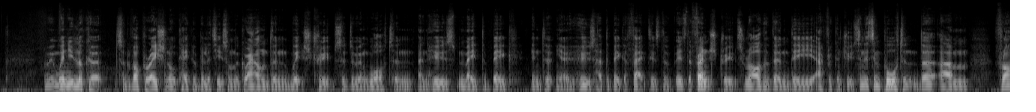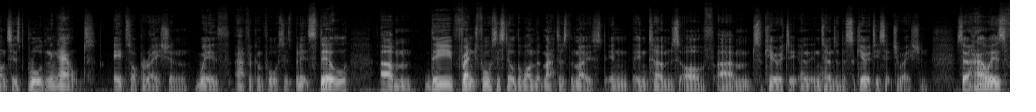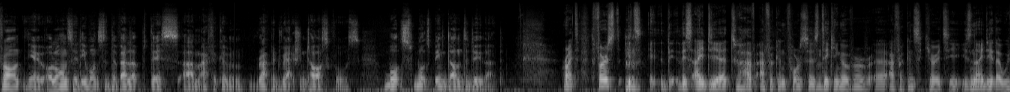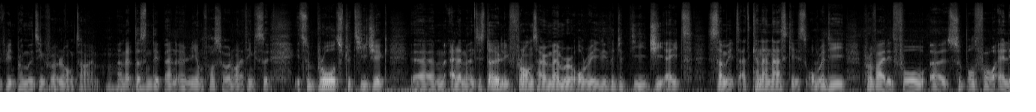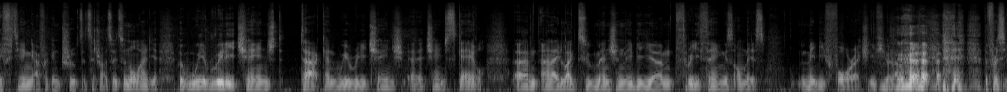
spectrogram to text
I mean, when you look at sort of operational capabilities on the ground and which troops are doing what and, and who's made the big into you know who's had the big effect is the it's the French troops rather than the African troops, and it's important that um, France is broadening out its operation with African forces, but it's still um, the French force is still the one that matters the most in in terms of um, security and in terms of the security situation. So how is France? You know, Hollande said he wants to develop this um, African Rapid Reaction Task Force. What's what's been done to do that? Right. First, it's this idea to have African forces mm. taking over uh, African security is an idea that we've been promoting for a long time, mm-hmm. and that doesn't depend only on François Hollande. I think it's a it's a broad strategic um, element. It's not only France. I remember already the, the G8 summit at Kananaskis already mm-hmm. provided for uh, support for airlifting African troops, etc. So it's an old idea, but we really changed tack and we really change uh, change scale. Um, and I'd like to mention maybe um, three things on this maybe four actually, if you allow me. the first,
